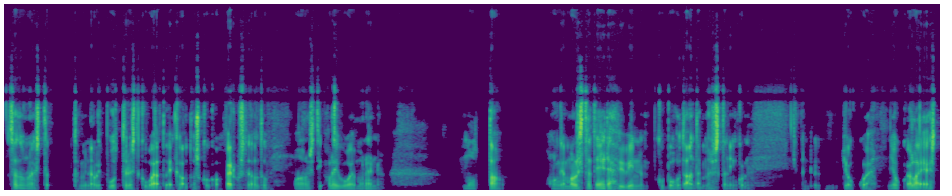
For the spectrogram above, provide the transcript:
Satunnaistaminen oli puutteellisesti kuvailtu eikä oltaisi koko perusteltu, mahdollisesti alivoimainen, mutta ongelmallista tehdä hyvin, kun puhutaan tämmöisestä niin kuin joukkue, joukkuelajeista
